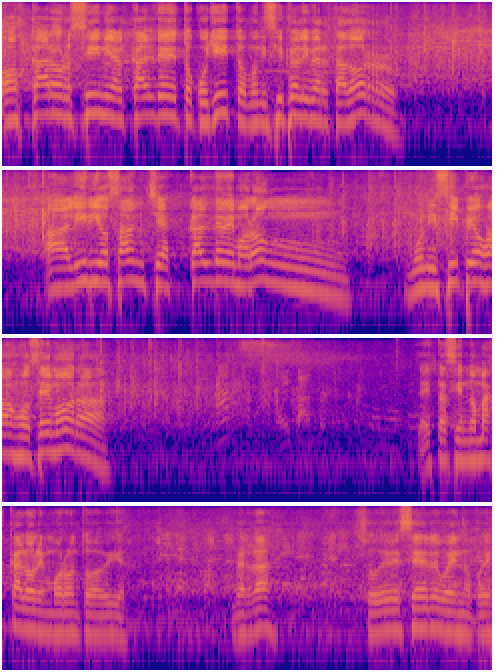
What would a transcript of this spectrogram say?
Oscar Orsini, alcalde de Tocuyito, municipio Libertador, a Lirio Sánchez, alcalde de Morón, municipio Juan José Mora. Está haciendo más calor en Morón todavía, ¿verdad? Eso debe ser, bueno, pues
